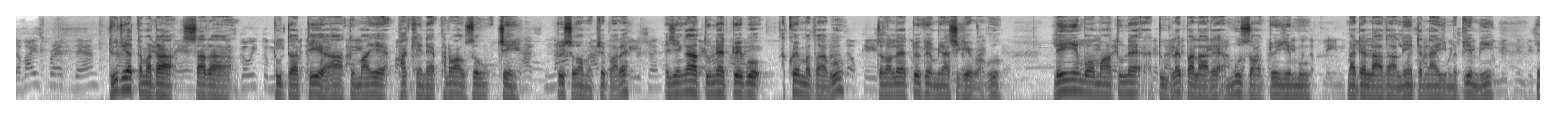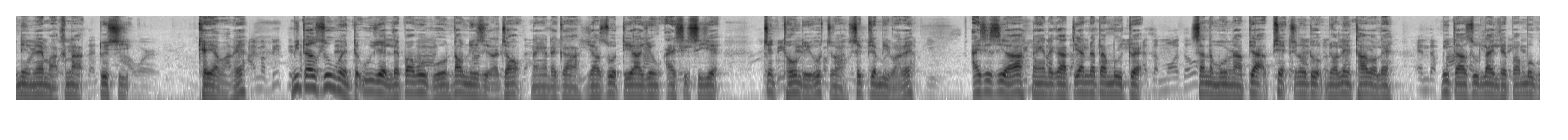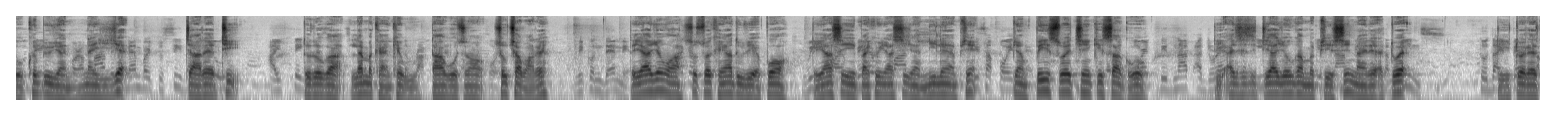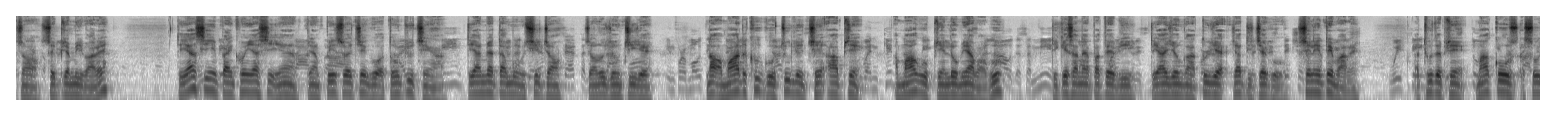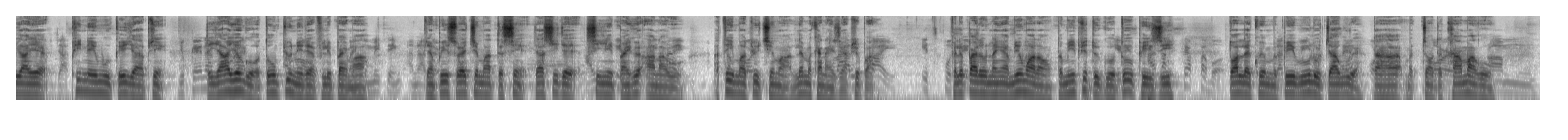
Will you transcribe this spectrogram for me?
The Vice President ဒုတိယသမ္မတဆာရာဒူတာတေဟာသူမရဲ့ဖခင်နဲ့ပထမဆုံးအချိန်တွေ့ဆုံရမှာဖြစ်ပါတယ်။အရင်ကသူနဲ့တွေ့ဖို့အခွင့်မသာဘူး။ကျွန်တော်လည်းတွေ့ခွင့်မရရှိခဲ့ပါဘူး။လေရင်ပေါ်မှာသူနဲ့အတူလိုက်ပါလာတဲ့အမှုဆောင်တွင်ရင်မှုမက်ဒလာသာလင်းတနာရီမပြည့်မီယနေ့နေ့မှာခဏတွေ့ရှိခဲ့ရပါတယ်။မိသားစုဝင်တဦးရဲ့လက်ပါမှုကိုနှောက်နှေးစေတာကြောင့်နိုင်ငံတကာရာဇဝတ်တရားရုံး ICC ရဲ့ ကျင့်ထုံးတွေကိုကျွန်တော်စိတ်ပြတ်မိပါတယ်။ ICC ဟာနိုင်ငံတကာတရားမျှတမှုအတွက် as a model စံနမူနာပြအဖြစ်ကျွန်တော်တို့မျှော်လင့်ထားတော့လဲ and the မိသားစုလိုက်လက်ပါမှုကိုခွင့်ပြုရန်နိုင်ရက် member to see ကြာတဲ့အထိ I think သူတို့ကလက်မခံခဲ့ဘူးဒါကိုကျွန်တော်ရှုတ်ချပါတယ် we condemn it. တရားရုံးဟာဆွဆွဲခံရသူတွေအပေါ်တရားစီရင်ပိုင်ခွင့်ရရှိရန်နီလန်အဖြစ်ပြန်ပေးဆွဲခြင်းကိစ္စကို Did not ဒီ address ICC တရားရုံးကမဖြေရှင်းနိုင်တဲ့အတွက် to ဒီအတွက်လည်းကျွန်တော်စိတ်ပြတ်မိပါတယ်တရားစီရင်ပိုင်ခွင့်ရရှိရန်ပြန်ပေးဆွဲခြင်းကိုအသုံးပြုခြင်းဟာတရားမျှတမှုမရှိကြောင်းကျွန်တော်တို့ယုံကြည်တယ် in promoting နောက်အမားတစ်ခုကိုကျူးလွန်ခြင်းအပြင်အမားကိုပြင်လို့မရပါဘူး as a means ဒီကိစ္စနဲ့ပတ်သက်ပြီးတရားရုံးကသူ့ရဲ့ရည်တည်ချက်ကိုရှင်းလင်းသင့်ပါတယ် we အ think ထူးသဖြင့်မာကိုစ်အစိုးရရဲ့ဖိနှိပ်မှုကိရိယာဖြင့်တရားရုံးကိုအသုံးပြုနေတဲ့ဖိလစ်ပိုင်မှာ committing another ပြန်ပေးဆွဲခြင်းမှတဆင့်ရရှိတဲ့စီရင်ပိုင်ခွင့်အာဏာကို အတိအမပြုခြင်းမှာလက်မခံနိုင်စရာဖြစ်ပါတယ် its ဖိလစ်ပိုင်လိုနိုင်ငံမျိုးမှာတော့တမီးဖြစ်သူကိုသူ့အဖေစီ acceptable တွားလက်ခွင့်မပေးဘူးလို့ကြားဘူးတယ်ဒါဟာမကျွန်တော်တစ်ခါမှကို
